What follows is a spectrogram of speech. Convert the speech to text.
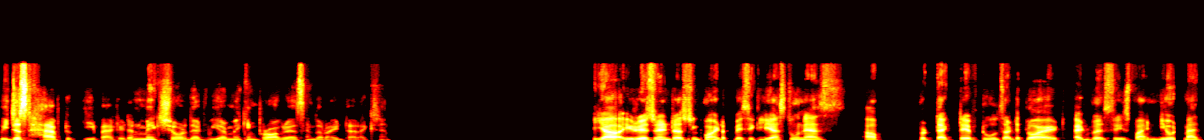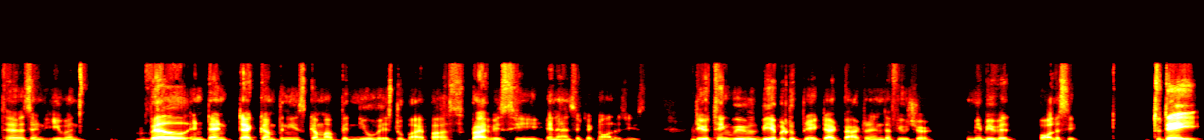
we just have to keep at it and make sure that we are making progress in the right direction. Yeah, you raised an interesting point. Basically, as soon as uh, protective tools are deployed, adversaries find new methods, and even well intent tech companies come up with new ways to bypass privacy enhancing technologies. Do you think we will be able to break that pattern in the future? Maybe with policy? Today,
